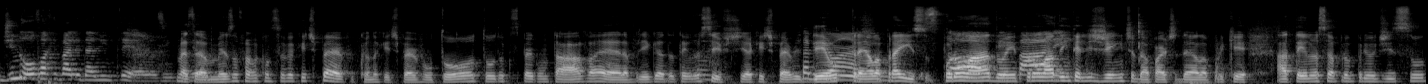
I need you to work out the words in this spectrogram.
de novo, a rivalidade entre elas. Entendeu? Mas é a mesma forma que aconteceu com a Katy Perry. Porque quando a Katy Perry voltou, tudo que se perguntava era a briga da Taylor Swift. E a Katy Perry Sabe deu eu trela pra isso. por um Stop, lado, hein, por um lado inteligente da parte dela. Porque a Taylor se apropriou disso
